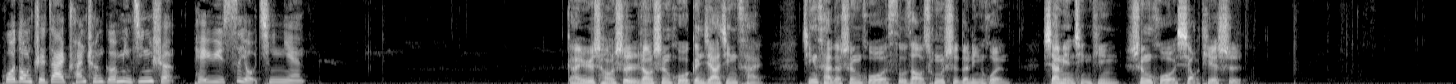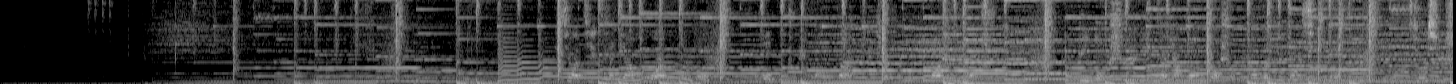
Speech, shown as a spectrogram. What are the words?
活动旨在传承革命精神，培育四有青年。敢于尝试让生活更加精彩精彩的生活塑造充实的灵魂。下面请听生活小贴士。夏季参加户外活动如果不注意防范最近很容易发生中暑。运动时应在阳光照射不到的地方行走休息时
